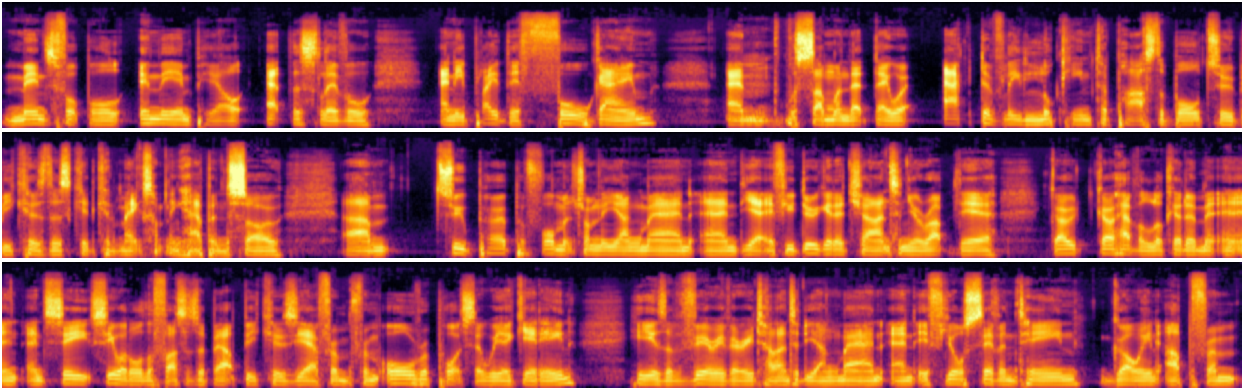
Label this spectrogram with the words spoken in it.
men's football in the NPL at this level, and he played their full game and was someone that they were actively looking to pass the ball to because this kid could make something happen. So um, superb performance from the young man. And yeah, if you do get a chance and you're up there, go go have a look at him and, and see see what all the fuss is about. Because yeah, from from all reports that we are getting, he is a very very talented young man. And if you're 17, going up from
